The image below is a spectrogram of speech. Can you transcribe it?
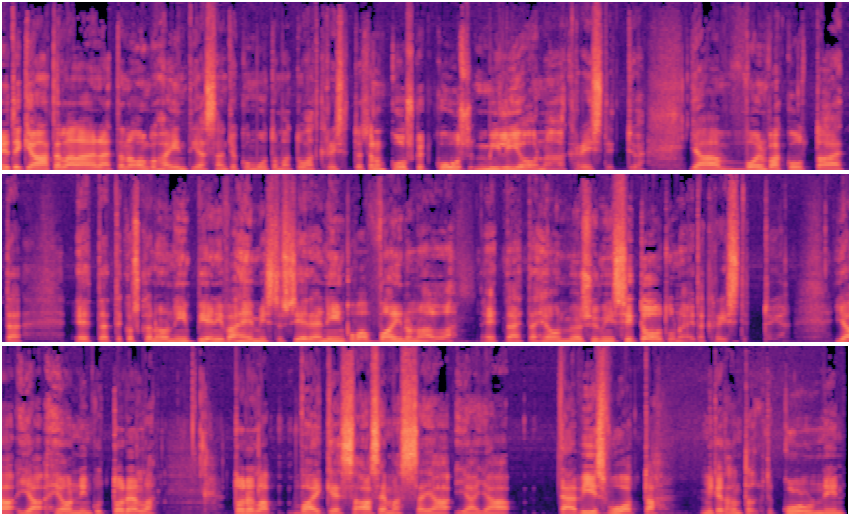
me jotenkin ajatellaan aina, että no onkohan Intiassa nyt joku muutama tuhat kristittyä. Siellä on 66 miljoonaa kristittyä. Ja voin vakuuttaa, että, että, että koska ne on niin pieni vähemmistö siellä ja niin kovan vainon alla – että, että he on myös hyvin sitoutuneita kristittyjä. Ja, ja he on niin kuin todella, todella vaikeassa asemassa ja, ja, ja tämä viisi vuotta, mikä tässä on kulunut, niin,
